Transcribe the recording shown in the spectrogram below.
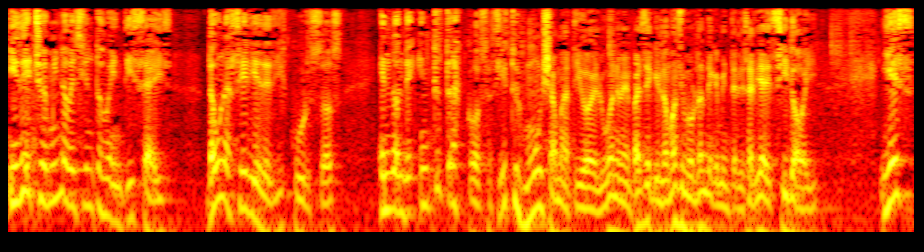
y de hecho en 1926 da una serie de discursos en donde, entre otras cosas, y esto es muy llamativo del bueno, me parece que lo más importante que me interesaría decir hoy, y es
